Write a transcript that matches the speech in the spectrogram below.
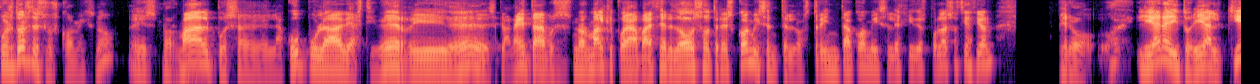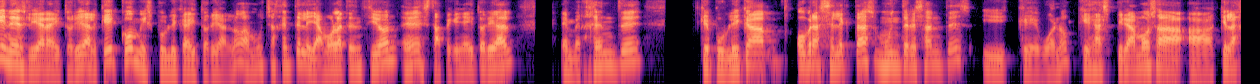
pues dos de sus cómics, ¿no? Es normal, pues eh, la cúpula de Astiberri, de Planeta, pues es normal que puedan aparecer dos o tres cómics entre los 30 cómics elegidos por la asociación, pero Liana Editorial, ¿quién es Liana Editorial? ¿Qué cómics publica Editorial? ¿no? A mucha gente le llamó la atención ¿eh? esta pequeña editorial emergente que publica obras selectas muy interesantes y que, bueno, que aspiramos a, a que, la,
